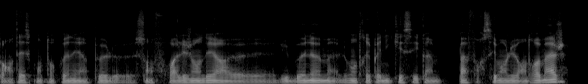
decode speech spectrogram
Entre parenthèses, quand on connaît un peu le sang-froid légendaire euh, du bonhomme, le montrer paniqué, c'est quand même pas forcément lui rendre hommage.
